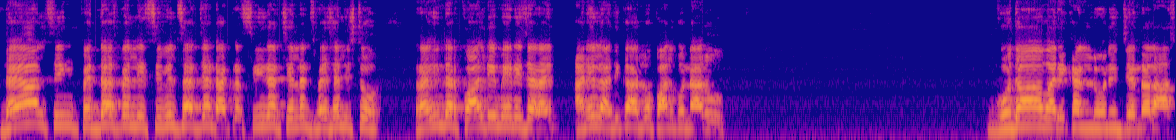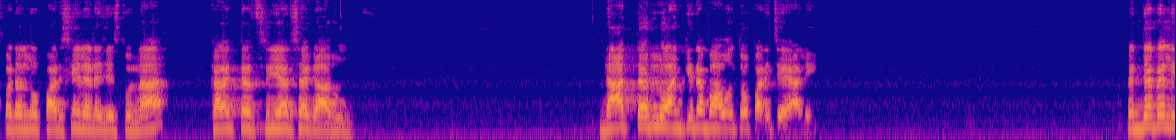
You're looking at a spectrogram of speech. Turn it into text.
Dayal Singh Peddapalli civil surgeon doctor Sridhar children specialist Ravinder quality manager Anil అధికారులు పాల్గొన్నారు. గోదావరికంలోని జనరల్ హాస్పిటల్ను పరిశీలన చేస్తున్న కలెక్టర్ శ్రీహర్ష గారు. డాక్టర్లు అంకిత భావంతో పనిచేయాలి. పెద్దపల్లి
